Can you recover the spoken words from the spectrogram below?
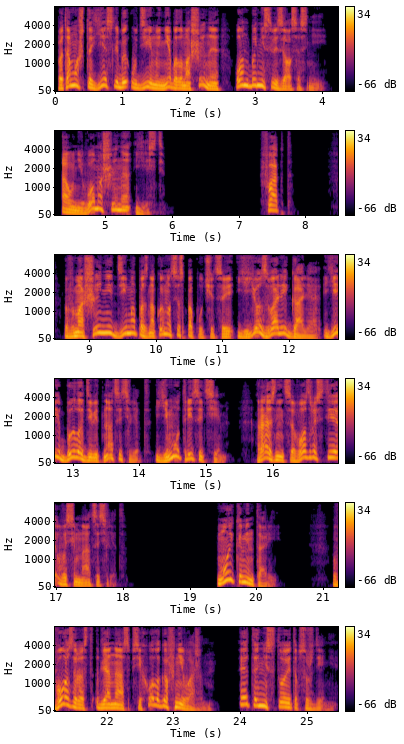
Потому что если бы у Димы не было машины, он бы не связался с ней, а у него машина есть. Факт. В машине Дима познакомился с попутчицей. Ее звали Галя. Ей было 19 лет, ему 37. Разница в возрасте 18 лет. Мой комментарий. Возраст для нас, психологов, не важен. Это не стоит обсуждения.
